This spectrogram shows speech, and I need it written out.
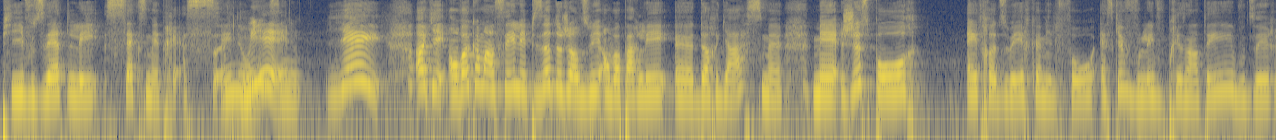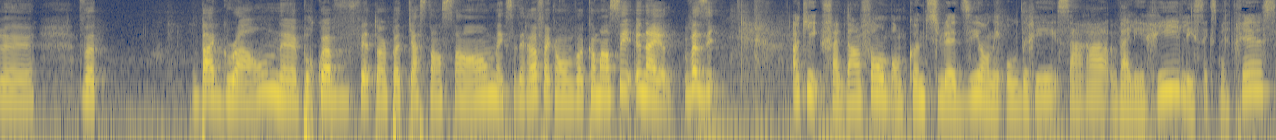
Puis vous êtes les sex-maîtresses. C'est nous. Oui, c'est nous. Yeah! OK, on va commencer. L'épisode d'aujourd'hui, on va parler euh, d'orgasme, mais juste pour introduire comme il faut, est-ce que vous voulez vous présenter, vous dire euh, votre background, euh, pourquoi vous faites un podcast ensemble, etc. Fait qu'on va commencer une à une. Vas-y! OK, fait dans le fond, bon, comme tu l'as dit, on est Audrey, Sarah, Valérie, les sex-maîtresses.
